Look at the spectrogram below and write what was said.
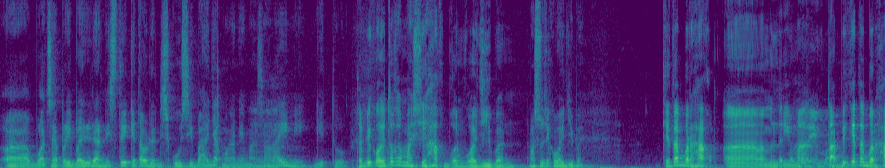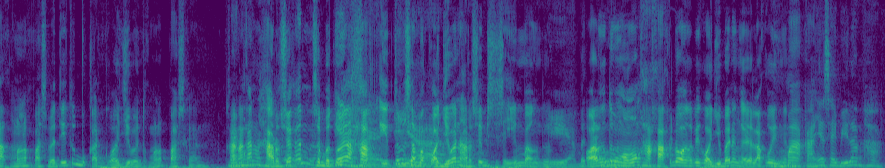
eh, buat saya pribadi dan istri kita udah diskusi banyak mengenai masalah Hmm. ini gitu. Tapi kok itu kan masih hak bukan kewajiban. Maksudnya kewajiban? Kita berhak eh, menerima, Menerima. tapi kita berhak melepas. Berarti itu bukan kewajiban untuk melepas kan? Karena kan harusnya kan sebetulnya Iya, hak saya- itu iya. sama kewajiban harusnya bisa seimbang tuh. Iya, betul. Orang tuh ngomong hak-hak doang tapi kewajibannya nggak dilakuin kan? Makanya saya bilang hak.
